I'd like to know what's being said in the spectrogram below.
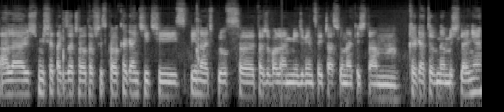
Ale już mi się tak zaczęło to wszystko kręcić i spinać, plus e, też wolałem mieć więcej czasu na jakieś tam kreatywne myślenie,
